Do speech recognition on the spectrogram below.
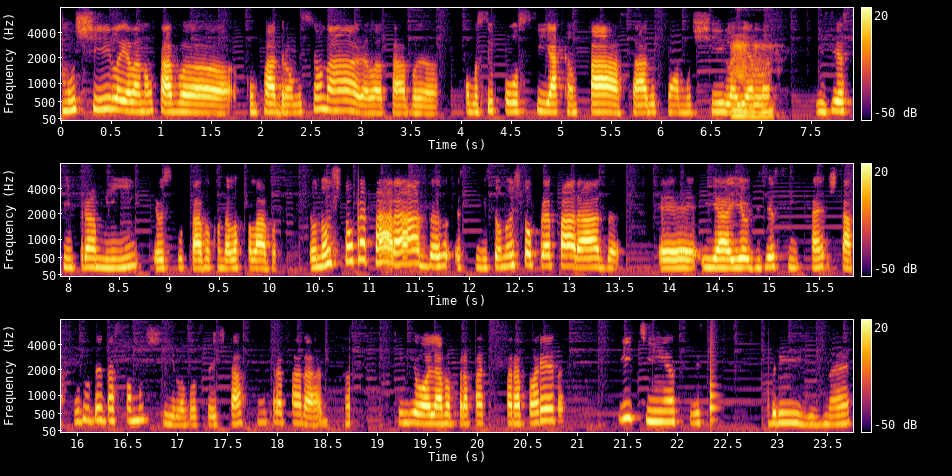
mochila e ela não estava com padrão missionário, ela estava como se fosse acampar, sabe, com a mochila uhum. e ela dizia assim para mim, eu escutava quando ela falava, eu não estou preparada, assim, se eu não estou preparada, é, e aí eu dizia assim, tá, está tudo dentro da sua mochila, você está assim preparado. Ele olhava para a parede e tinha assim, Rodrigues, né?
